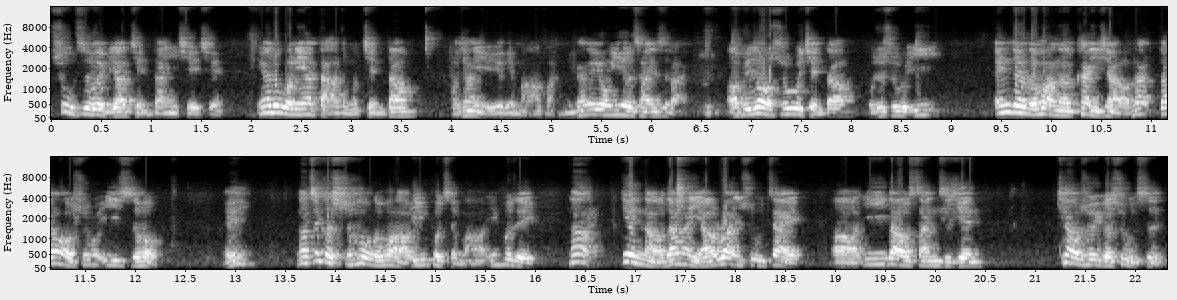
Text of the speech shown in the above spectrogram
数字会比较简单一些些。因为如果你要打什么剪刀，好像也有点麻烦。你刚才用一二三四来，啊，比如说我输入剪刀，我就输入一。Enter 的话呢，看一下哦。那当我输入一之后，哎，那这个时候的话，input 嘛，input，那电脑当然也要乱数在啊一到三之间跳出一个数字，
